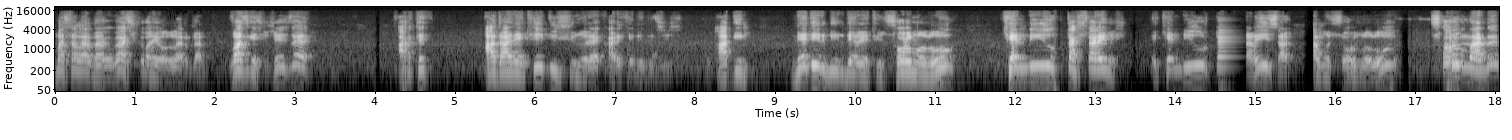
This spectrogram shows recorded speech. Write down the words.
masalarda çıkma yollarından vazgeçeceğiz de artık adaleti düşünerek hareket edeceğiz. Adil. Nedir bir devletin sorumluluğu? Kendi yurttaşlarıymış. E kendi yurttaşlarıysa almış sorumluluğu sorun vardır.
